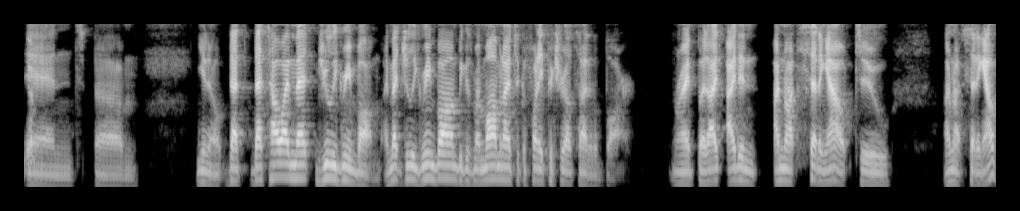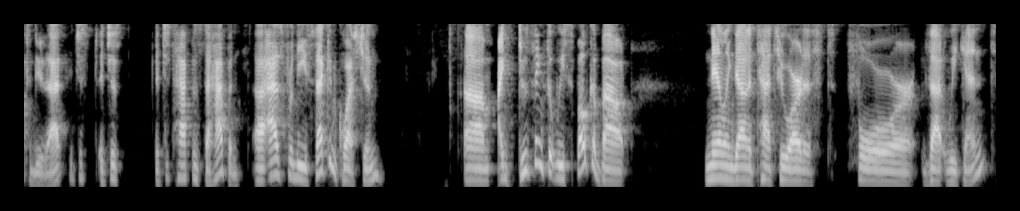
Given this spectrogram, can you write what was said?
Yep. And, um, you know that that's how I met Julie Greenbaum. I met Julie Greenbaum because my mom and I took a funny picture outside of the bar, right? But I I didn't. I'm not setting out to. I'm not setting out to do that. It just it just it just happens to happen. Uh, as for the second question, um, I do think that we spoke about nailing down a tattoo artist for that weekend,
